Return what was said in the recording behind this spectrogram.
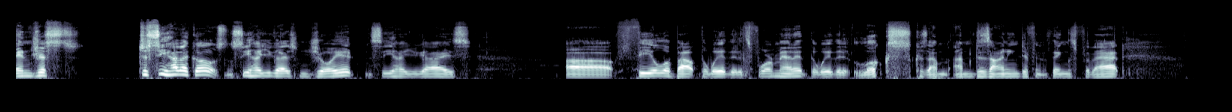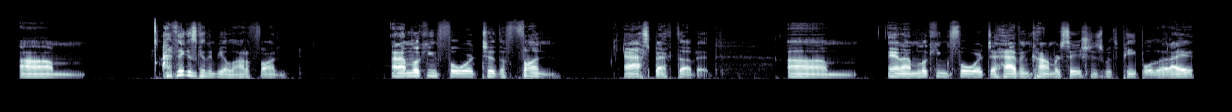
and just just see how that goes and see how you guys enjoy it and see how you guys uh, feel about the way that it's formatted, the way that it looks, because I'm I'm designing different things for that. Um, I think it's going to be a lot of fun, and I'm looking forward to the fun aspect of it. Um, and I'm looking forward to having conversations with people that I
